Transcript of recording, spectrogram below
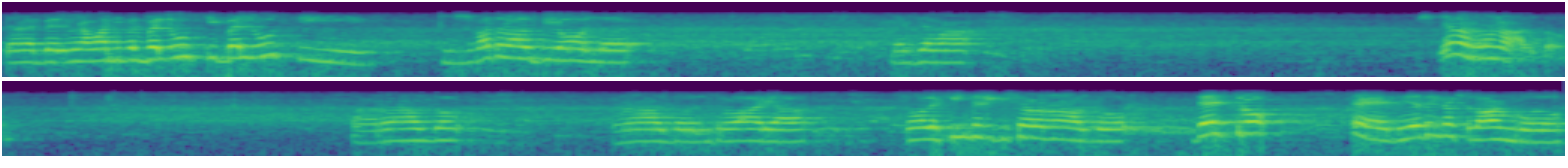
Andiamo avanti per Belluschi, Belluschi, anticipato l'Albiol, Benzema, Cristiano Ronaldo, Ronaldo, Ronaldo dentro l'area, sono le finte di Cristiano Ronaldo. Destro. E vedete in calcio d'angolo.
